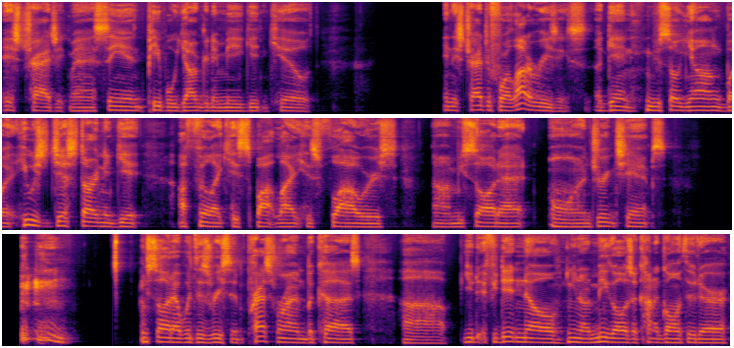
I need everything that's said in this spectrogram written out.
it's tragic man. Seeing people younger than me getting killed. And it's tragic for a lot of reasons. Again he was so young but he was just starting to get i feel like his spotlight his flowers. Um you saw that on drink champs. You saw that with his recent press run because uh, you, if you didn't know, you know, Migos are kind of going through their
